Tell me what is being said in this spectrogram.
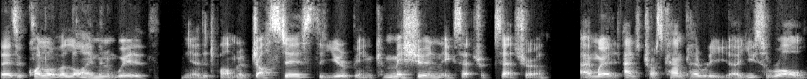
there's a quite a lot of alignment with, you know, the Department of Justice, the European Commission, etc., etc., and where antitrust can play a really uh, useful role.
